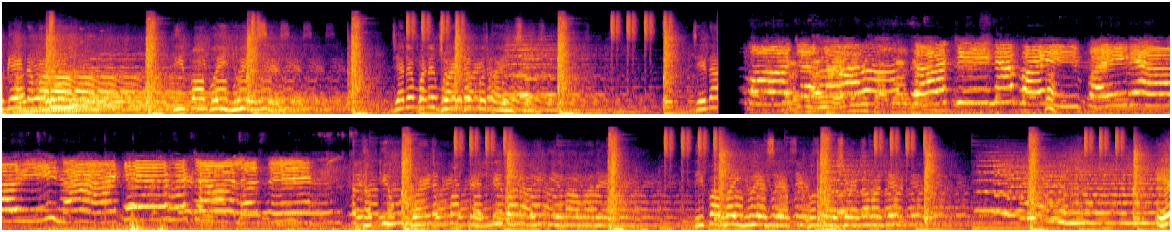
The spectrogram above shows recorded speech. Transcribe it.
અગેન અમારા દીપાભાઈ યુએસએ જેને મને જોઈને બતાવી છે. જેના દીપાભાઈ યુએસએફની ભરતી છે એના માટે. એ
